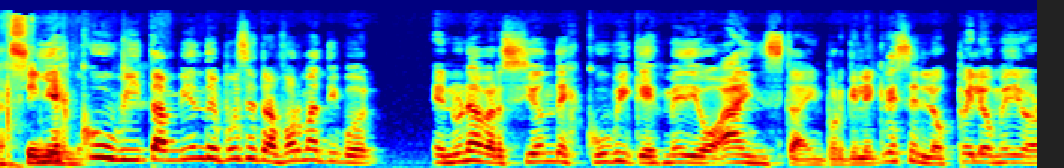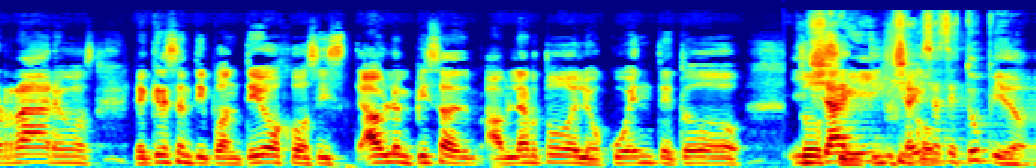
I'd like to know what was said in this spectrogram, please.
Así y mismo. Scooby también después se transforma tipo en una versión de Scooby que es medio Einstein, porque le crecen los pelos medio raros, le crecen tipo anteojos y habla, empieza a hablar todo elocuente, todo... Y Todo y. Shaggy se hace estúpido.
